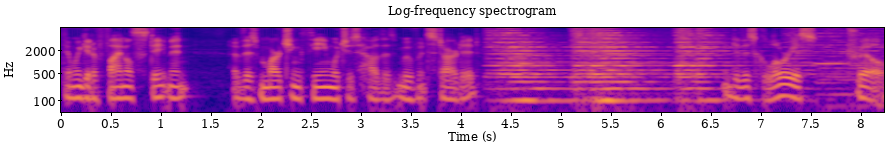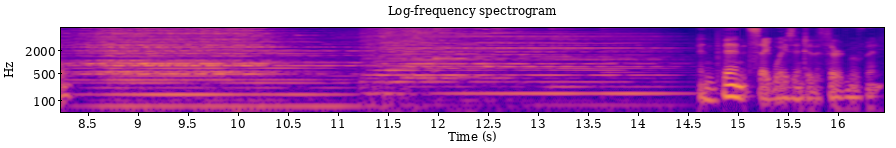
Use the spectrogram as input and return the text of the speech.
Then we get a final statement of this marching theme, which is how the movement started, into this glorious trill. And then it segues into the third movement.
